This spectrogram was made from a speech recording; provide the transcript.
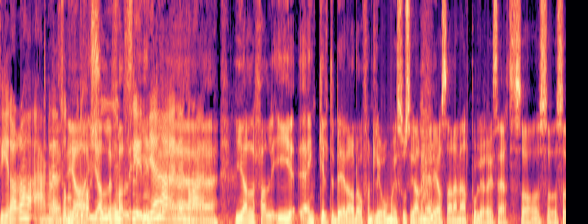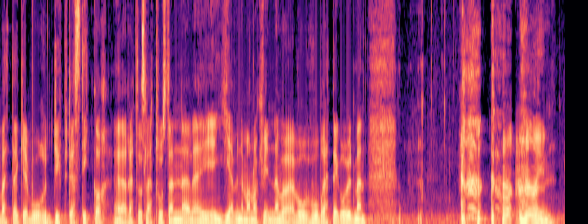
Vidar? da? Er det en sånn moderasjonslinje? Ja, I alle fall i enkelte deler av det offentlige rommet i sosiale medier så har den vært polarisert. Så, så, så, vet jeg ikke hvor dypt det stikker, eh, rett og slett hos den eh, jevne mann og kvinne, hvor, hvor bredt det går ut. Men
